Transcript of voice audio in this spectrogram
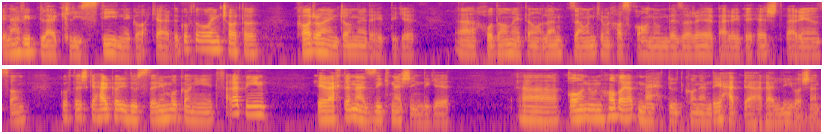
به نحوی بلک لیستی نگاه کرده. گفته آقا این چهار تا کار رو انجام ندهید دیگه. خدام احتمالا زمانی که می‌خواست قانون بذاره برای بهشت برای انسان گفتش که هر کاری دوست داریم بکنید. فقط به این درخته نزدیک نشین دیگه. قانون ها باید محدود کننده حد اقلی باشن.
